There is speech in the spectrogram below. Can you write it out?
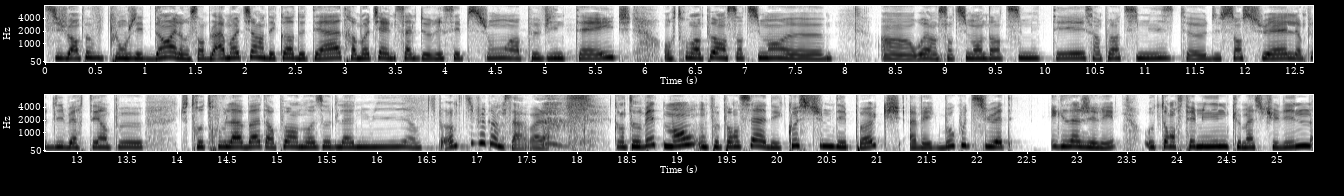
si je veux un peu vous plonger dedans, elle ressemble à moitié à un décor de théâtre, à moitié à une salle de réception un peu vintage. On retrouve un peu un sentiment, euh, un, ouais, un sentiment d'intimité. C'est un peu intimiste, euh, du sensuel, un peu de liberté, un peu. Tu te retrouves là-bas, t'es un peu un oiseau de la nuit, un petit peu, un petit peu comme ça, voilà. Quant aux vêtements, on peut penser à des costumes d'époque avec beaucoup de silhouettes exagérée, autant féminine que masculine,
